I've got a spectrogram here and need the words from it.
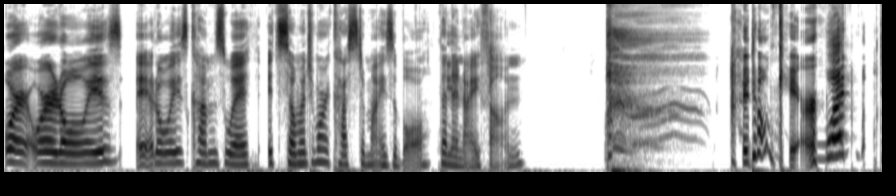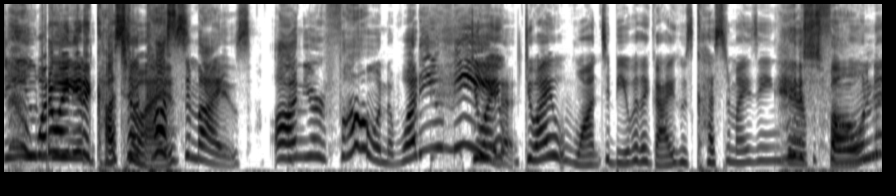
or or it always it always comes with it's so much more customizable than an iphone. I don't care. What do you What do I need to customize? customize on your phone what do you need? Do need I do I want to be with a guy who's customizing their His phone? phone?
